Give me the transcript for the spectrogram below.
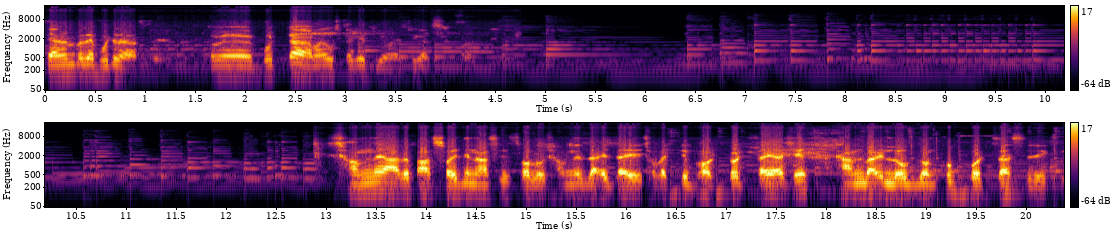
চেয়ারম্যান পদে ভোটে দাঁড়াচ্ছে। তবে ভোটটা আমার উস্তাদকে দিও ঠিক আছে? সামনে আর পাঁচ ছয় দিন আছে। চলো সামনে যাই যাই। সবাই ভোট টোট চাই আসে। খান বাড়ির লোকজন খুব ভোট আসছে দেখি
